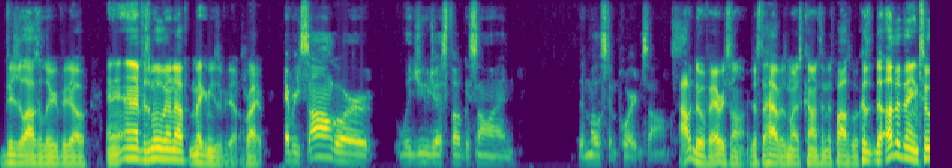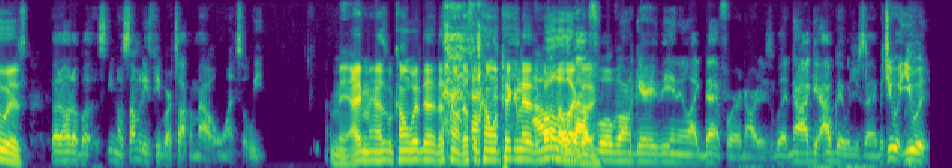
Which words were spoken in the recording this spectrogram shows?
visualize a lyric video, and then eh, if it's moving enough, make a music video, right? Every song, or would you just focus on the most important songs? I would do it for every song just to have as much content as possible. Because the other thing too is, but hold up, but you know, some of these people are talking about once a week. I mean, hey man, that's what come with that. That's, come, that's what come with picking that I ball up like about that. full blown Gary Vee and like that for an artist, but no, I get, I get what you're saying. But you would, you would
